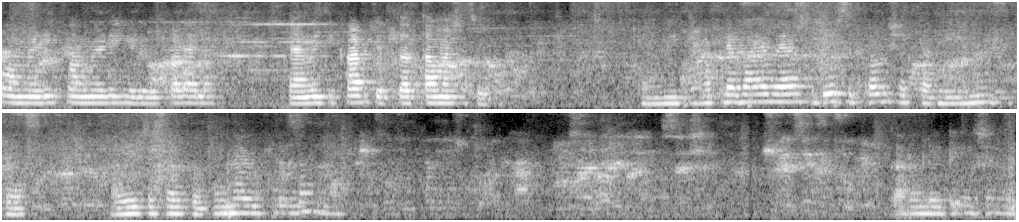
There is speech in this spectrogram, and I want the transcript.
कॉमेडी कॉमेडी व्हिडिओ काढायला. काय ती काढते तर तमाशाच होतं. आपल्या बाया असं व्यवस्थित काढू शकतात हे मानसिक याच्यासारखं काय नाही वाटलं चांगलं. कारण टेन्शन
